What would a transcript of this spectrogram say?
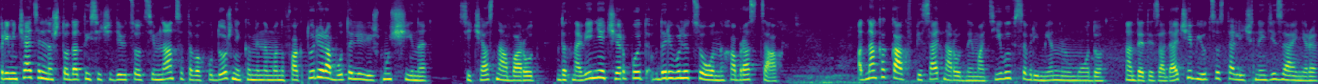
Примечательно, что до 1917-го художниками на мануфактуре работали лишь мужчины. Сейчас наоборот, вдохновение черпают в дореволюционных образцах. Однако как вписать народные мотивы в современную моду? Над этой задачей бьются столичные дизайнеры.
